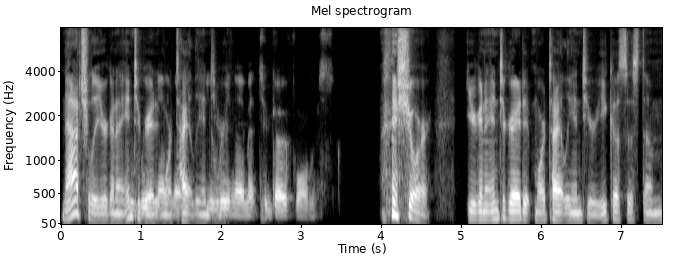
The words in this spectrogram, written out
Naturally you're going to integrate it more it, tightly into you your rename it to go forms. Sure. You're going to integrate it more tightly into your ecosystem.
